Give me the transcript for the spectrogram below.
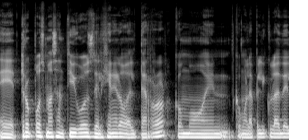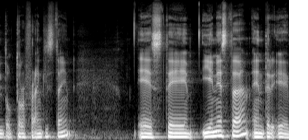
eh, tropos más antiguos del género del terror, como en como la película del Dr. Frankenstein. Este, y en esta, entre, eh,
